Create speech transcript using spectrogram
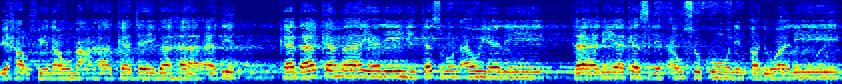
بحرف أو معها كجيبها أدر كذاك ما يليه كسر أو يلي تالي كسر أو سكون قد ولي.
